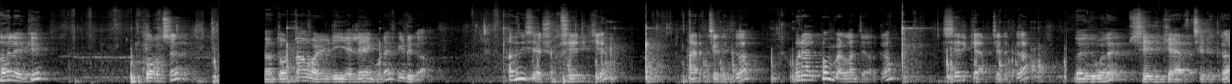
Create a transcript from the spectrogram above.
അതിലേക്ക് കുറച്ച് തൊട്ടാവാടിയുടെ ഇലയും കൂടെ ഇടുക. അതിനുശേഷം ശരിക്ക് അരച്ചെടുക്കുക. ഒരല്പം വെള്ളം ചേർക്കാം ശരിക്ക് അരച്ചെടുക്കുക. ഇതുപോലെ ശരിക്ക് അരച്ചെടുക്കുക.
